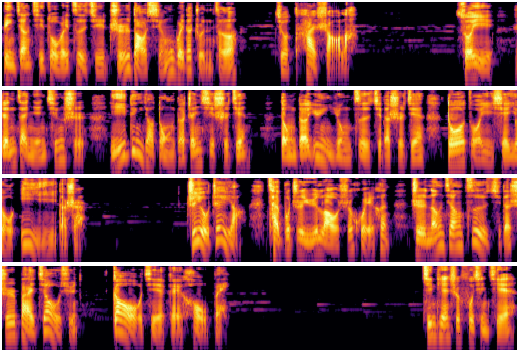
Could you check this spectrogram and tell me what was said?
并将其作为自己指导行为的准则就太少了。所以，人在年轻时一定要懂得珍惜时间，懂得运用自己的时间，多做一些有意义的事儿。只有这样，才不至于老是悔恨，只能将自己的失败教训告诫给后辈。今天是父亲节，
